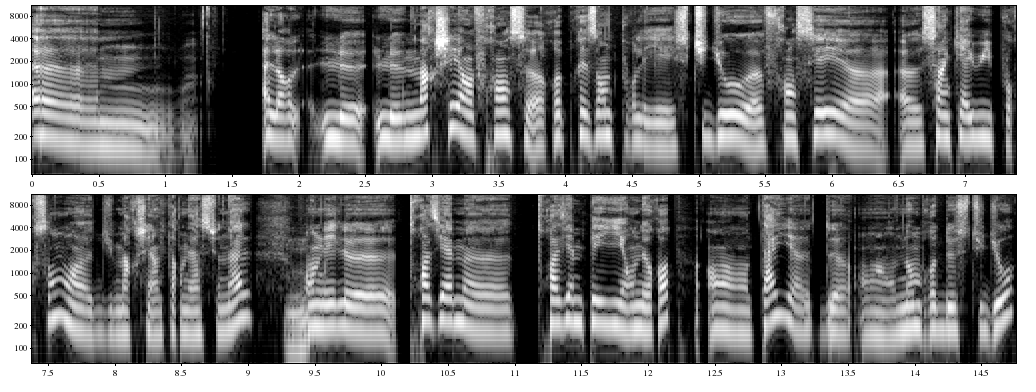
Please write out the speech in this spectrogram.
Alors, le, marché en France représente pour les studios français 5 à 8% du marché international. Mmh. On est le troisième, troisième pays en Europe en taille, en nombre de studios.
